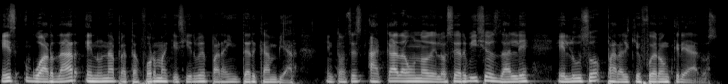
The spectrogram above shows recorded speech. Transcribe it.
es guardar en una plataforma que sirve para intercambiar. Entonces a cada uno de los servicios dale el uso para el que fueron creados.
